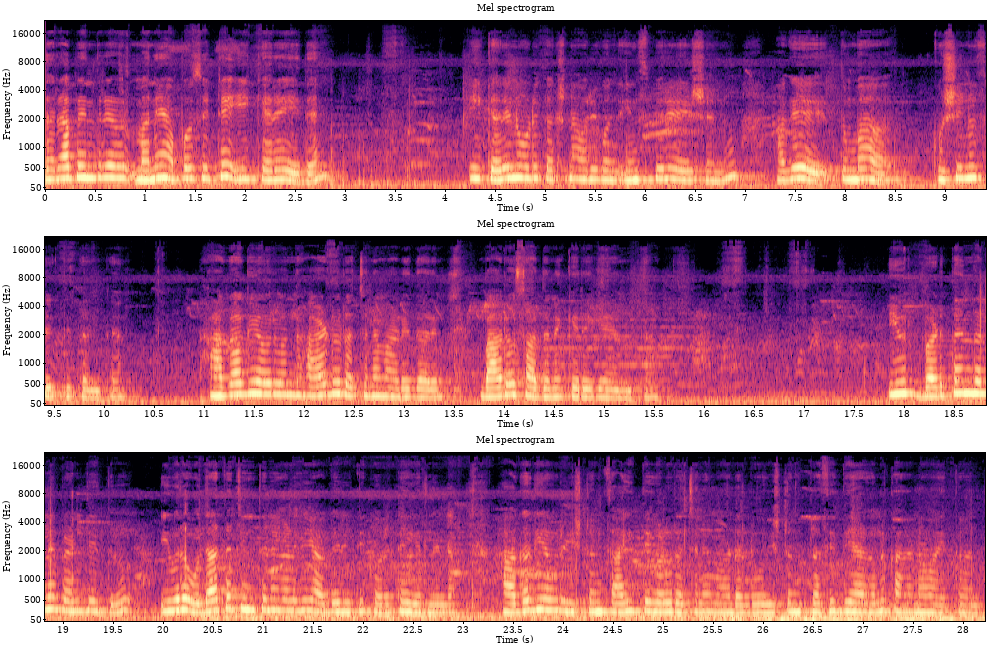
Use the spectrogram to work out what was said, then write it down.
ದರಾ ಬೇಂದ್ರೆ ಅವ್ರ ಮನೆ ಅಪೋಸಿಟೇ ಈ ಕೆರೆ ಇದೆ. ಈ ಕೆರೆ ನೋಡಿದ ತಕ್ಷಣ ಅವರಿಗೊಂದು ಇನ್ಸ್ಪಿರೇಷನ್ನು ಹಾಗೆ ತುಂಬ ಖುಷಿನೂ ಸಿಗ್ತಿತ್ತಂತೆ. ಹಾಗಾಗಿ ಅವರು ಒಂದು ಹಾಡು ರಚನೆ ಮಾಡಿದ್ದಾರೆ, ಬಾರೋ ಸಾಧನೆ ಕೆರೆಗೆ ಅಂತ. ಇವರು ಬಡತನದಲ್ಲೇ ಬೆಳೆದಿದ್ದರು ಇವರ ಉದಾತ್ತ ಚಿಂತನೆಗಳಿಗೆ ಯಾವುದೇ ರೀತಿ ಕೊರತೆ ಇರಲಿಲ್ಲ. ಹಾಗಾಗಿ ಅವರು ಇಷ್ಟೊಂದು ಸಾಹಿತ್ಯಗಳು ರಚನೆ ಮಾಡಲು, ಇಷ್ಟೊಂದು ಪ್ರಸಿದ್ಧಿಯಾಗಲು ಕಾರಣವಾಯಿತು ಅಂತ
